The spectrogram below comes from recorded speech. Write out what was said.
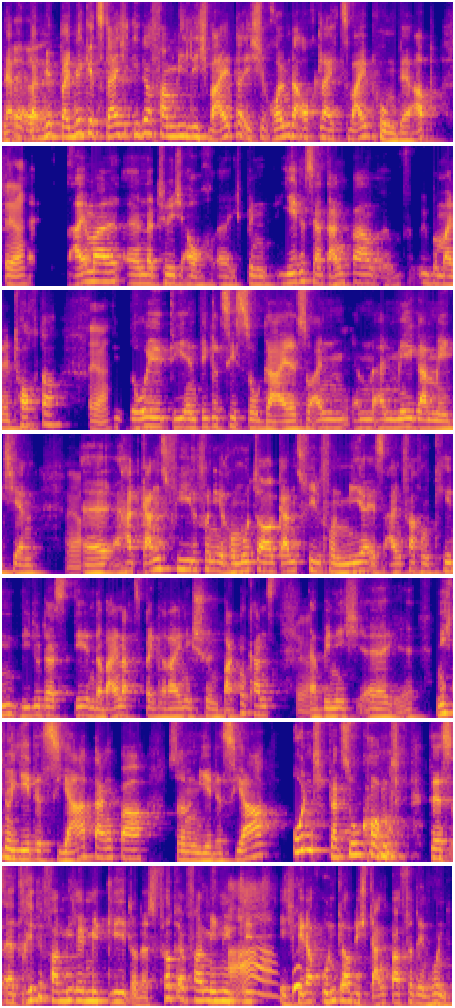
Na, bei mir, bei mir geht es gleich innerfamiliig weiter. Ich räume da auch gleich zwei Punkte ab. Ja, Einmal äh, natürlich auch, äh, ich bin jedes Jahr dankbar äh, über meine Tochter. Ja. Die Zoe, die entwickelt sich so geil, so ein, ein, ein Mega-Mädchen. Ja. Äh, hat ganz viel von ihrer Mutter, ganz viel von mir, ist einfach ein Kind, wie du das dir in der Weihnachtsbäckerei nicht schön backen kannst. Ja. Da bin ich äh, nicht nur jedes Jahr dankbar, sondern jedes Jahr. Und dazu kommt das äh, dritte Familienmitglied oder das vierte Familienmitglied. Ah. Ich bin auch unglaublich dankbar für den Hund.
